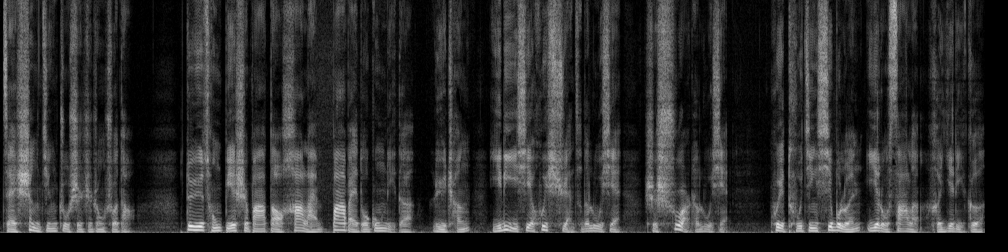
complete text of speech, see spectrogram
在圣经注释之中说道：对于从别是巴到哈兰八百多公里的旅程，以利以谢会选择的路线是舒尔的路线，会途经希布伦、耶路撒冷和耶利哥，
